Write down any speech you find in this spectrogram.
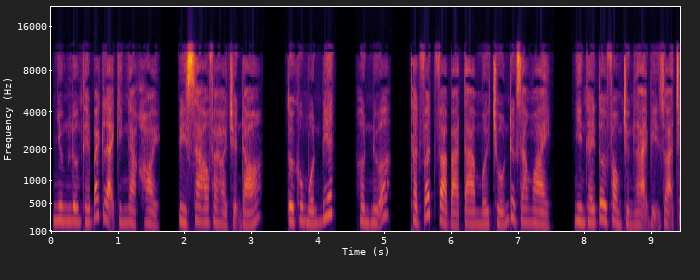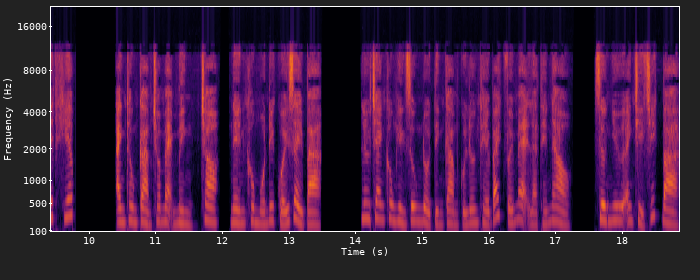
Nhưng lương thế bách lại kinh ngạc hỏi, vì sao phải hỏi chuyện đó? Tôi không muốn biết. Hơn nữa, thật vất và bà ta mới trốn được ra ngoài. Nhìn thấy tôi phòng chừng lại bị dọa chết khiếp. Anh thông cảm cho mẹ mình, cho, nên không muốn đi quấy rầy bà. Lưu tranh không hình dung nổi tình cảm của lương thế bách với mẹ là thế nào. Dường như anh chỉ trích bà,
